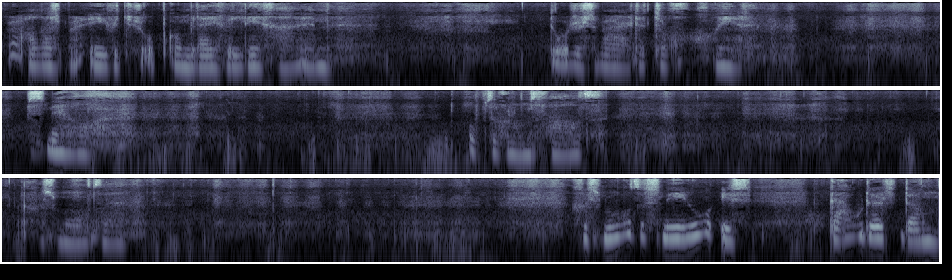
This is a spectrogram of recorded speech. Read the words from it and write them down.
Waar alles maar eventjes op kan blijven liggen en door de zwaarte toch alweer snel op de grond valt. Gesmolten gesmolten sneeuw is kouder dan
